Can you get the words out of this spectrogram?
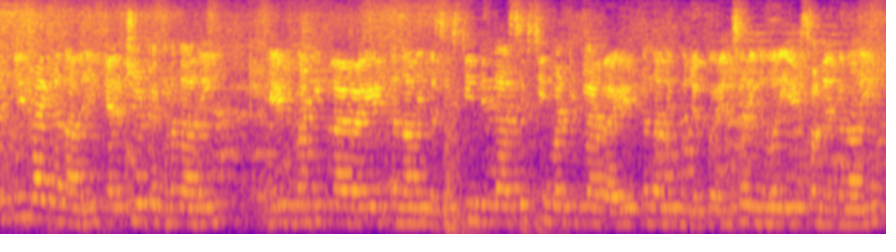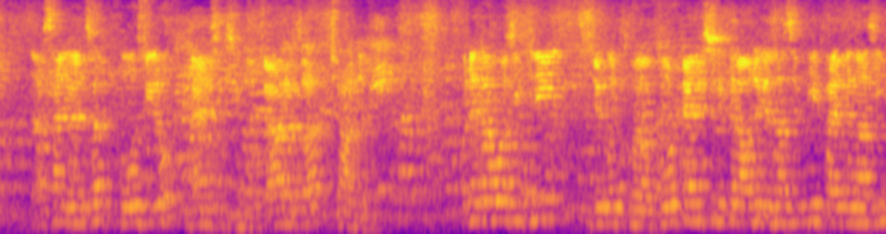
सिंप्लीफाई कंदासीं कैलकुलेटर खणंदासीं एट मल्टीप्लाई बाई एट कंदासीं त सिक्सटीन ॾींदा सिक्सटीन मल्टीप्लाई बाई एट जेको आंसर ईंदो वरी एट सां कंदासीं त असांजो फोर ज़ीरो नाइन सिक्स ईंदो हज़ार छहानवे उन पोइ असीं थ्री जेको फोर टाइम्स आहे उनखे असां सिंप्लीफाई कंदासीं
